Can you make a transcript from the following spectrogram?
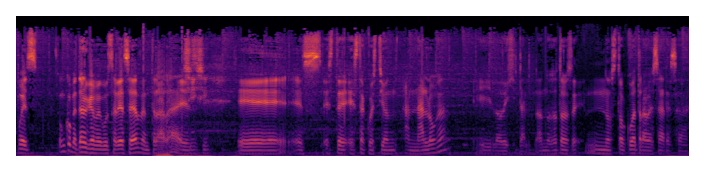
Pues un comentario que me gustaría hacer de entrada es, eh, es este, esta cuestión análoga y lo digital. A nosotros eh, nos tocó atravesar esa,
